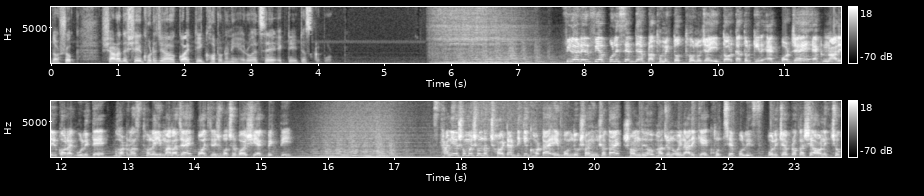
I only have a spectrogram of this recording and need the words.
দর্শক, সারা দেশে ঘটে যাওয়া কয়েকটি ঘটনা নিয়ে রয়েছে একটি ডেস্ক রিপোর্ট। ফিলাডেলফিয়া পুলিশের দেয়া প্রাথমিক তথ্য অনুযায়ী তর্কাতর্কির এক পর্যায়ে এক নারীর করা গুলিতে ঘটনাস্থলেই মারা যায় পঁয়ত্রিশ বছর বয়সী এক ব্যক্তি। স্থানীয় সময় সন্ধ্যা ছয়টার দিকে ঘটা এই বন্দুক সহিংসতায় সন্দেহভাজন ওই নারীকে খুঁজছে পুলিশ। পরিচয় প্রকাশে অনিচ্ছুক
